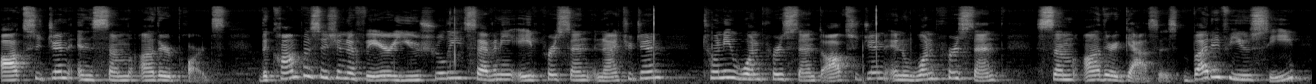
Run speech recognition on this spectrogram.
oxygen, and some other parts. The composition of air usually 78% nitrogen, 21% oxygen, and 1% some other gases. But if you see,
